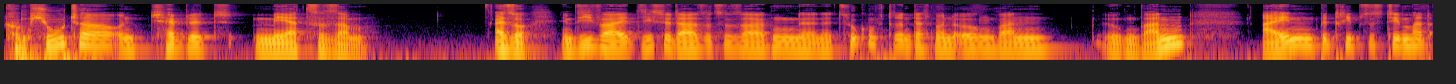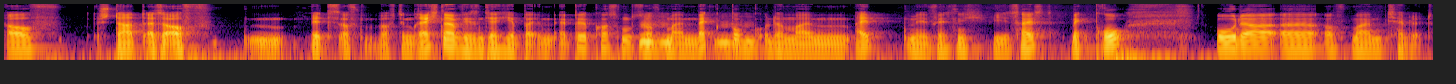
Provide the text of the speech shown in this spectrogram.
Computer und Tablet mehr zusammen? Also, inwieweit siehst du da sozusagen eine, eine Zukunft drin, dass man irgendwann, irgendwann ein Betriebssystem hat auf Start, also auf jetzt auf, auf dem Rechner, wir sind ja hier bei, im Apple-Kosmos, mhm. auf meinem MacBook mhm. oder meinem iPad, ich weiß nicht, wie es heißt, Mac Pro oder äh, auf meinem Tablet.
